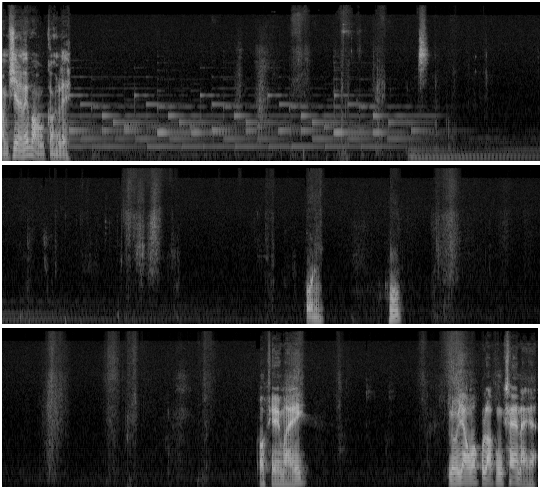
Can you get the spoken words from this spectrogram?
ทำเชี่ยอะไรไม่บอกกูก่อนเลย คุณฮุบโอเคไหม รู้ยังว่ากูรักมึงแค่ไหนอะ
